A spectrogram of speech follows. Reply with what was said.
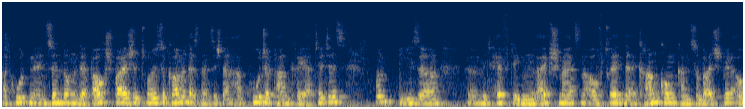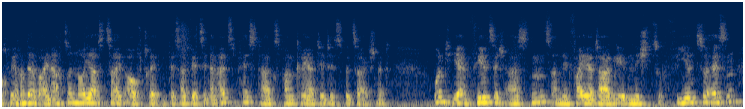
akuten Entzündungen der Bauchspeicheldrüse kommen. Das nennt sich dann akute Pankreatitis. Und diese äh, mit heftigen Leibschmerzen auftretende Erkrankung kann zum Beispiel auch während der Weihnachts- und Neujahrszeit auftreten. Deshalb wird sie dann als Festtagspankreatitis bezeichnet. Und hier empfiehlt sich erstens an den Feiertagen eben nicht zu viel zu essen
